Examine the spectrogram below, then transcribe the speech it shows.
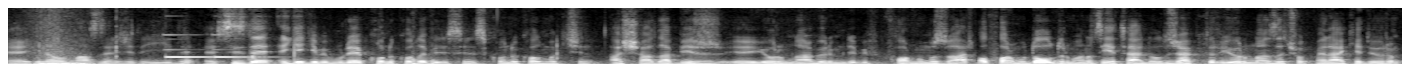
e, inanılmaz derecede iyiydi. E, siz de Ege gibi buraya konuk olabilirsiniz. Konuk olmak için aşağıda bir e, yorumlar bölümünde bir formumuz var. O formu doldurmanız yeterli olacaktır. Yorumlarınızı çok merak ediyorum.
